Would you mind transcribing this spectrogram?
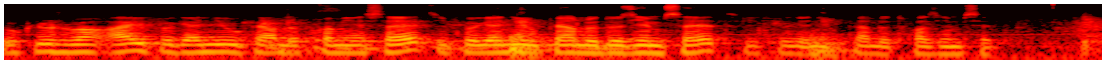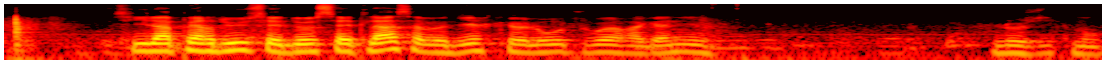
Donc le joueur A, il peut gagner ou perdre le premier set, il peut gagner ou perdre le deuxième set, il peut gagner ou perdre le troisième set. S'il a perdu ces deux sets-là, ça veut dire que l'autre joueur a gagné. Logiquement.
